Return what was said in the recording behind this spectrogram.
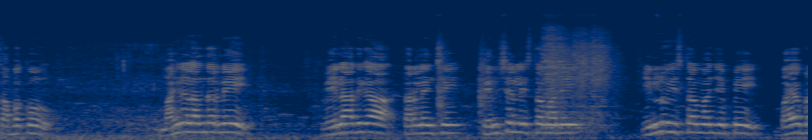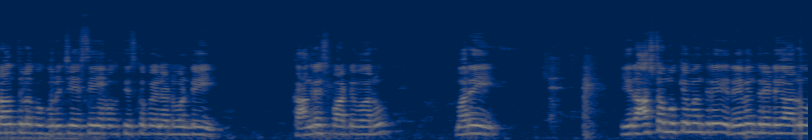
సభకు మహిళలందరినీ వేలాదిగా తరలించి పెన్షన్లు ఇస్తామని ఇండ్లు ఇస్తామని చెప్పి భయభ్రాంతులకు గురి చేసి తీసుకుపోయినటువంటి కాంగ్రెస్ పార్టీ వారు. మరి ఈ రాష్ట్ర ముఖ్యమంత్రి రేవంత్ రెడ్డి గారు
